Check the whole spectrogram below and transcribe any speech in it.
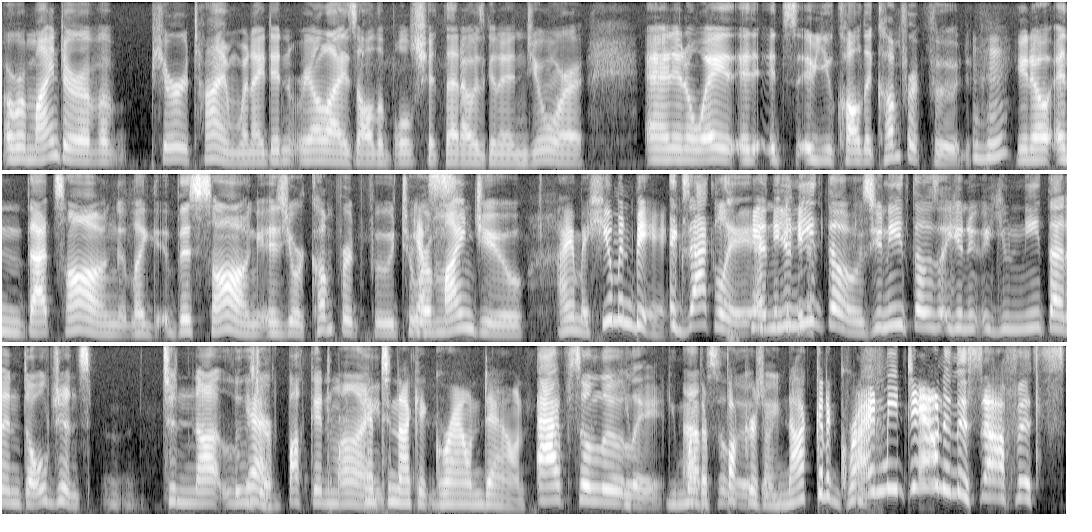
a reminder of a pure time when I didn't realize all the bullshit that I was going to endure. And in a way, it, it's you called it comfort food, Mm-hmm. you know. And that song, like this song, is your comfort food to Yes. remind you I am a human being. Exactly, and you need those. You need those. You you need that indulgence to not lose Yeah. your fucking mind. And to not get ground down. Absolutely, You motherfuckers are not going to grind me down in this office.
